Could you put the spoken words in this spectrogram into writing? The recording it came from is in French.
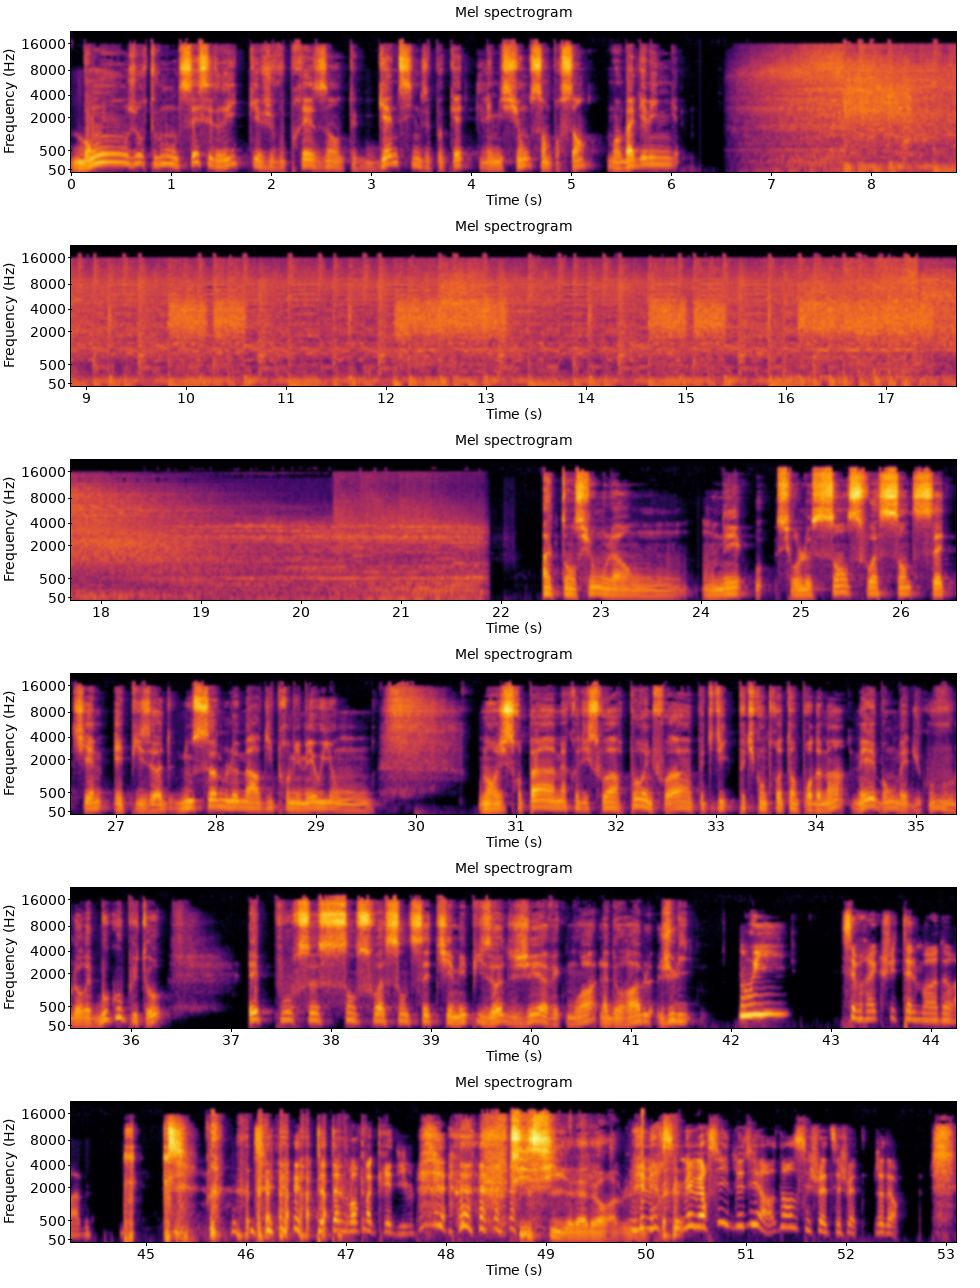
Bonjour tout le monde, c'est Cédric et je vous présente Games in the Pocket, l'émission 100% mobile gaming. Attention, là, on, est sur le 167e épisode. Nous sommes le mardi 1er mai. Oui, on n'enregistre pas un mercredi soir pour une fois. Petit, petit contretemps pour demain. Mais bon, bah, du coup, vous l'aurez beaucoup plus tôt. Et pour ce 167e épisode, j'ai avec moi l'adorable Julie. Oui, c'est vrai que je suis tellement adorable. Totalement pas crédible. si, si, elle est adorable. Mais merci, mais merci de le dire. Non, c'est chouette, c'est chouette. J'adore.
